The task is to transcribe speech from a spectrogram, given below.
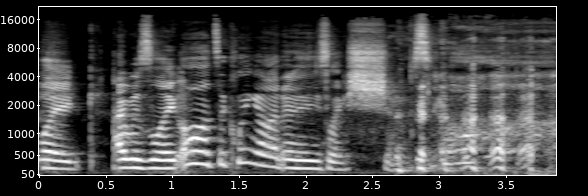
like I was like, oh, it's a Klingon, and he's like, shh. Like, oh.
